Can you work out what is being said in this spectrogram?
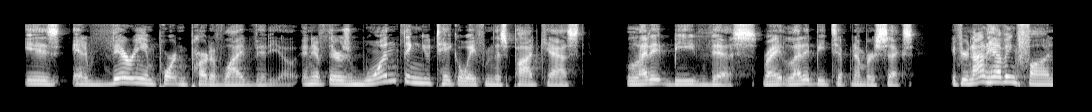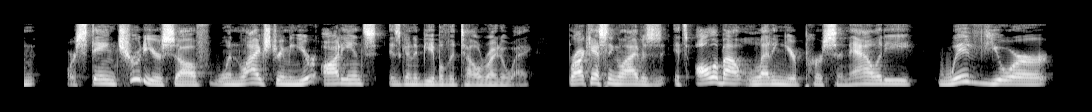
is a very important part of live video. And if there's one thing you take away from this podcast, let it be this, right? Let it be tip number six. If you're not having fun or staying true to yourself when live streaming, your audience is going to be able to tell right away. Broadcasting live is it's all about letting your personality with your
